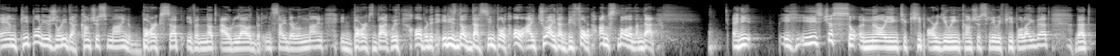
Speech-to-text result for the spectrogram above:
And people usually, their conscious mind barks up, even not out loud, but inside their own mind, it barks back with, oh, but it is not that simple. Oh, I tried that before. I'm smaller than that. And it, it is just so annoying to keep arguing consciously with people like that, that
